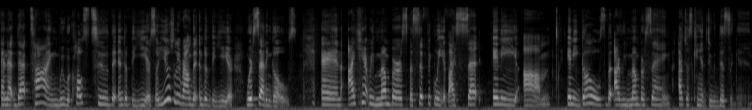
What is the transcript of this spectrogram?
And at that time, we were close to the end of the year. So, usually around the end of the year, we're setting goals. And I can't remember specifically if I set any. Um, any goals, but I remember saying, I just can't do this again.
